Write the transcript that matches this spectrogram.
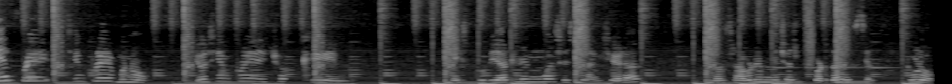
Siempre, siempre, bueno, yo siempre he dicho que estudiar lenguas extranjeras nos abre muchas puertas hacia el futuro.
